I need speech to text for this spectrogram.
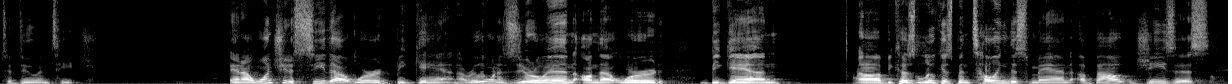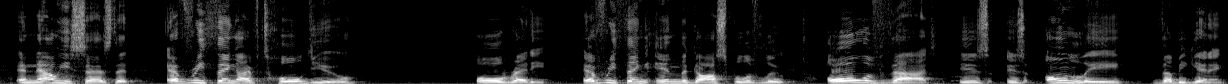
to do and teach. And I want you to see that word began. I really want to zero in on that word began uh, because Luke has been telling this man about Jesus, and now he says that everything I've told you already, everything in the Gospel of Luke, all of that is, is only the beginning.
